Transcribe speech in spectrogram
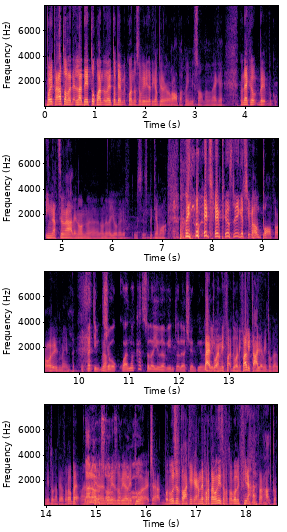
poi, tra l'altro, l'ha, detto quando, l'ha detto quando siamo diventati campioni d'Europa. Quindi, insomma, non è che. Non è che beh, in nazionale, non, non nella Juve. Che se aspettiamo la Juve Champions League ci va un po', probabilmente. Infatti, No. dicevo, quando cazzo la Juve ha vinto la Champions Beh, League? due anni fa, due anni fa l'Italia ha vinto, ha vinto il campionato europeo. No, no, lo so, so, 2021. però- C'era Bonucci è stato anche grande protagonista, ha fatto gol in finale, tra l'altro,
